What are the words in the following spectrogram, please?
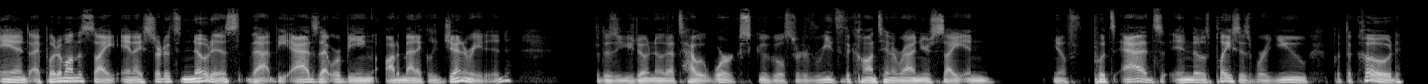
And I put them on the site and I started to notice that the ads that were being automatically generated, for those of you who don't know, that's how it works. Google sort of reads the content around your site and you know puts ads in those places where you put the code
